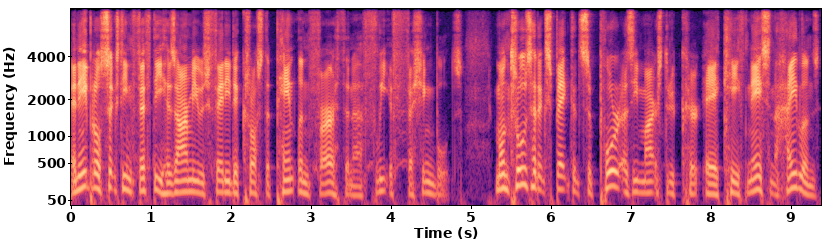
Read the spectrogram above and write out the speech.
In April 1650, his army was ferried across the Pentland Firth in a fleet of fishing boats. Montrose had expected support as he marched through uh, Caithness in the Highlands,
